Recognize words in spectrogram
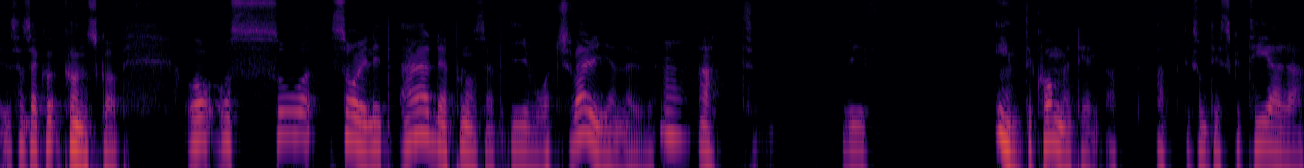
mm. så att säga, kunskap. Och, och, så sorgligt är det på något sätt i vårt Sverige nu mm. att vi inte kommer till att, att liksom diskutera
